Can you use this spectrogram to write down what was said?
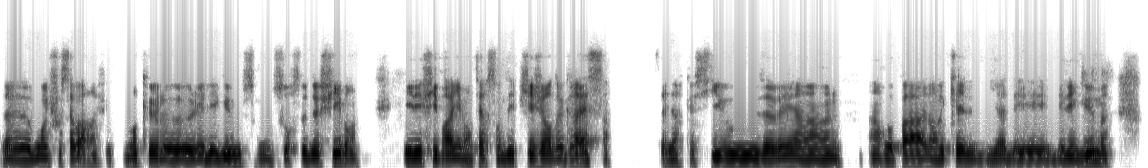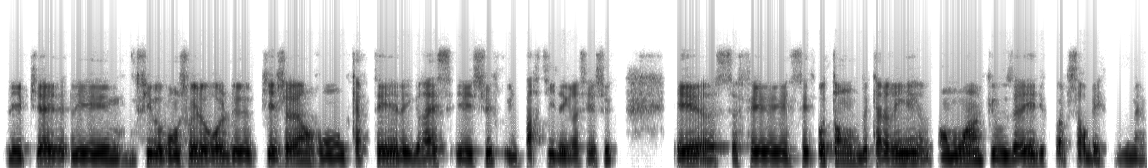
bon, il faut savoir effectivement que le, les légumes sont source de fibres et les fibres alimentaires sont des piégeurs de graisse. C'est-à-dire que si vous avez un, un, repas dans lequel il y a des, des légumes, les, les fibres vont jouer le rôle de piégeurs, vont capter les graisses et les sucres, une partie des graisses et les sucres, et euh, ça fait c'est autant de calories en moins que vous allez du coup absorber vous-même.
